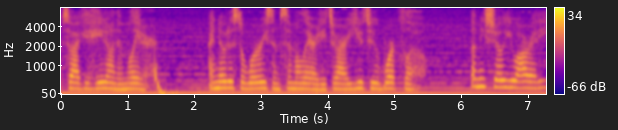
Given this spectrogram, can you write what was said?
so I could hate on him later. I noticed a worrisome similarity to our YouTube workflow. Let me show you already?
